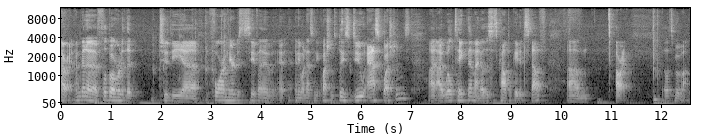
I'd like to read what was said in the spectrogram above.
All right, I'm gonna flip over to the to the uh, forum here just to see if anyone has any questions. Please do ask questions. I, I will take them. I know this is complicated stuff. Um, all right, let's move on.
